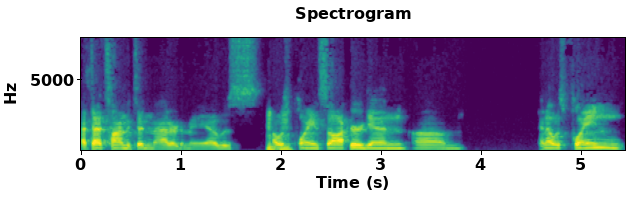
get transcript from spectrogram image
at that time it didn't matter to me. I was mm-hmm. I was mm-hmm. playing soccer again, um, and I was playing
